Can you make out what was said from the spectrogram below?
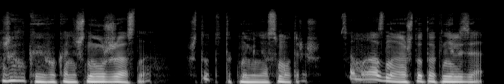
Жалко его, конечно, ужасно. Что ты так на меня смотришь? Сама знаю, что так нельзя».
